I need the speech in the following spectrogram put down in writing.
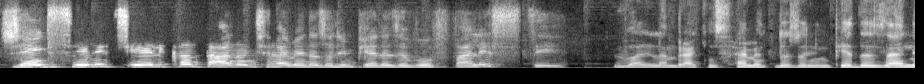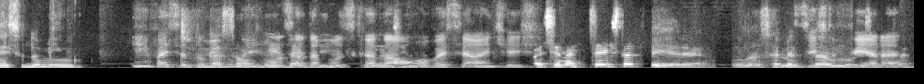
Gente, se ele, se ele cantar no encerramento das Olimpíadas, eu vou falecer. Vale lembrar que o encerramento das Olimpíadas é nesse domingo. E vai ser domingo mesmo lançado da música, não? Ou vai ser antes? Vai ser na sexta-feira o lançamento da música.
